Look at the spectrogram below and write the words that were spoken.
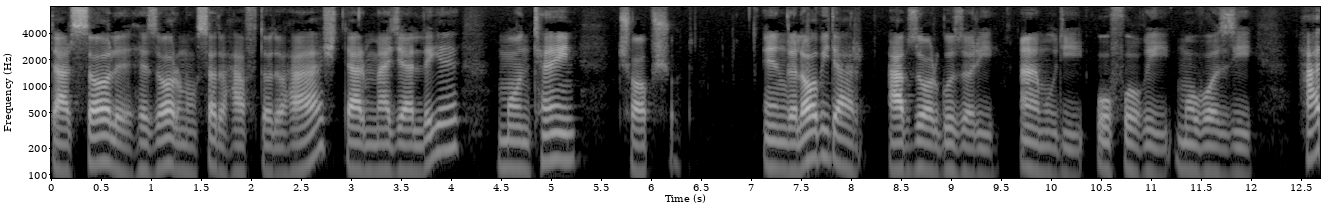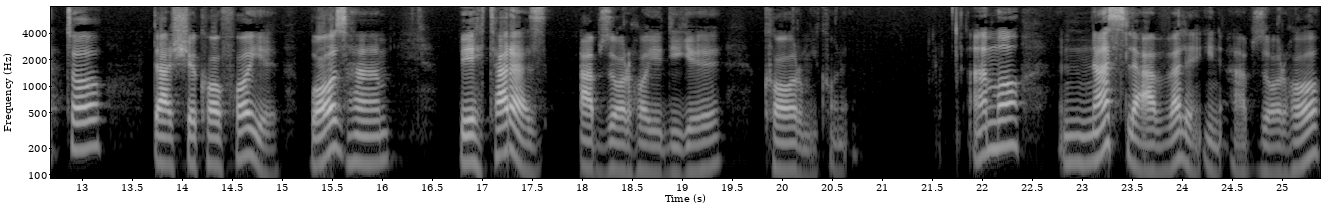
در سال 1978 در مجله Mountain چاپ شد. انقلابی در ابزارگذاری عمودی افقی موازی حتی در شکاف های باز هم بهتر از ابزارهای دیگه کار می‌کنه. اما نسل اول این ابزارها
